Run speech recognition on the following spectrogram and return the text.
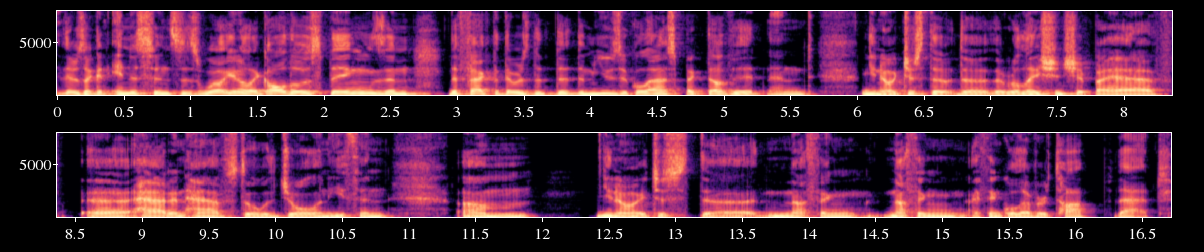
there's like an innocence as well, you know, like all those things, and the fact that there was the, the, the musical aspect of it, and you know just the the, the relationship I have uh, had and have still with Joel and Ethan. Um, you know, it just uh, nothing, nothing. I think will ever top that.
